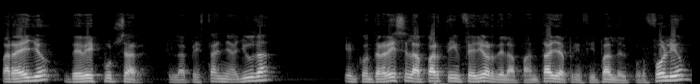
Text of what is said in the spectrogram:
Para ello debéis pulsar en la pestaña Ayuda que encontraréis en la parte inferior de la pantalla principal del portfolio.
